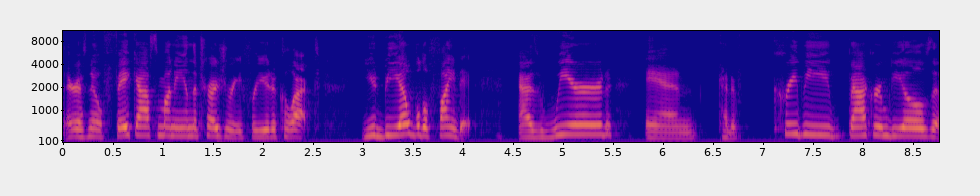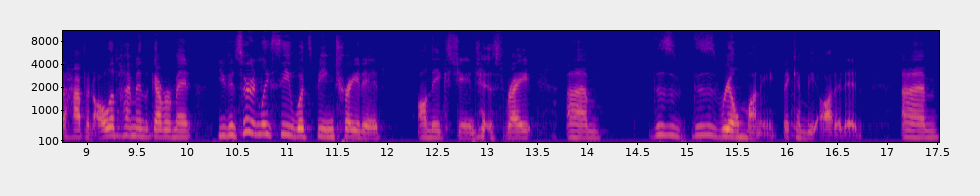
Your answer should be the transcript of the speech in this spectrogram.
There is no fake ass money in the treasury for you to collect. You'd be able to find it. As weird and kind of creepy backroom deals that happen all the time in the government, you can certainly see what's being traded on the exchanges, right? Um, this is this is real money that can be audited. Um,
